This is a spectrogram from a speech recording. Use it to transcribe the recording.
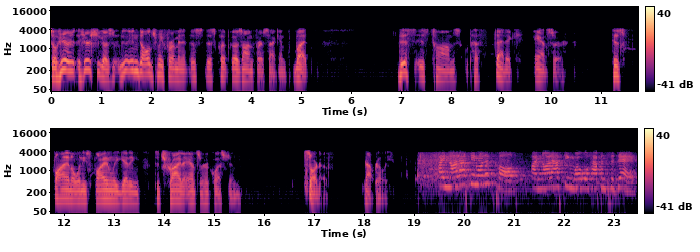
So here here she goes. Indulge me for a minute. This this clip goes on for a second, but this is Tom's pathetic answer. His final when he's finally getting to try to answer her question. Sort of. Not really. I'm not asking what it's called. I'm not asking what will happen today.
